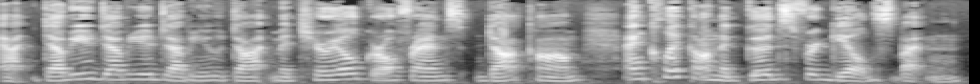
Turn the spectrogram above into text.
at www.materialgirlfriends.com and click on the Goods for Guilds button.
